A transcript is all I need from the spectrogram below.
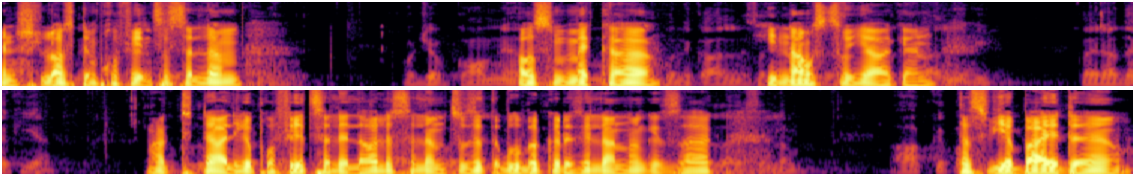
entschloss, den Propheten sallam, aus Mekka hinauszujagen, hat der heilige Prophet sallam, zu Abu Bakr gesagt, dass wir beide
